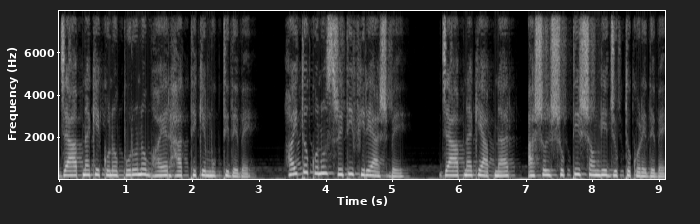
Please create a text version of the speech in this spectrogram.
যা আপনাকে কোনো পুরনো ভয়ের হাত থেকে মুক্তি দেবে। হয়তো কোনো স্মৃতি ফিরে আসবে, যা আপনাকে আপনার আসল শক্তির সঙ্গে যুক্ত করে দেবে।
